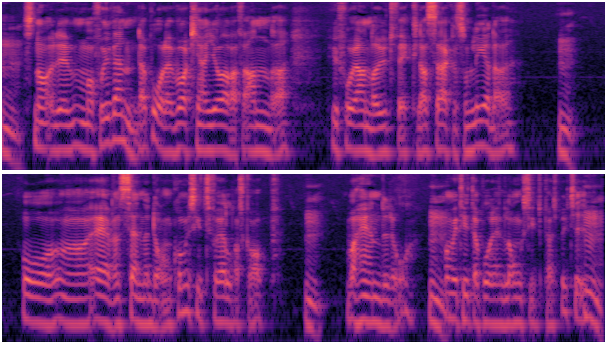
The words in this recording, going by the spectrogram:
Mm. Snarare, man får ju vända på det. Vad kan jag göra för andra? Hur får jag andra utvecklas, särskilt som ledare? Mm. Och eh, även sen när de kommer i sitt föräldraskap. Mm. Vad händer då? Mm. Om vi tittar på det i ett långsiktigt perspektiv. Mm.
